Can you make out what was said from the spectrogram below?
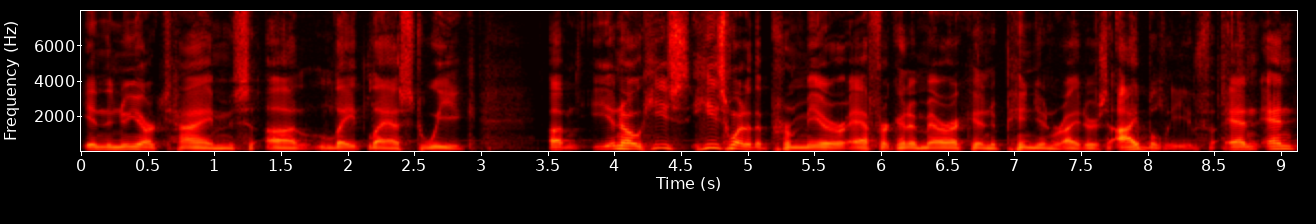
in the New York Times uh, late last week. Um, you know, he's he's one of the premier African American opinion writers, I believe, and and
